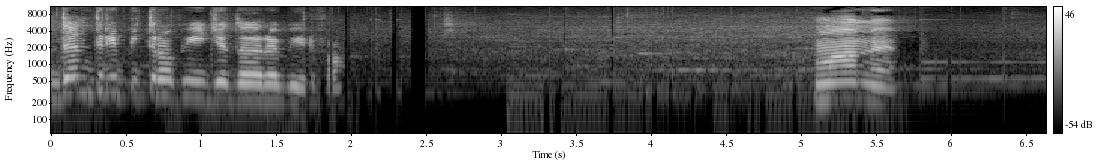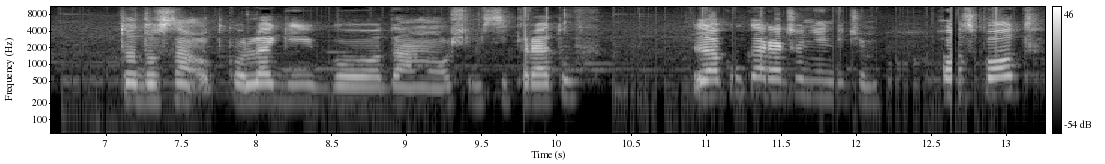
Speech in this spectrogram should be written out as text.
Dendrypitropie idzie do Rebirfa. Mamy. To dostałem od kolegi, bo mu 8 sekretów. Dla kuka raczej nie liczymy. Hotspot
